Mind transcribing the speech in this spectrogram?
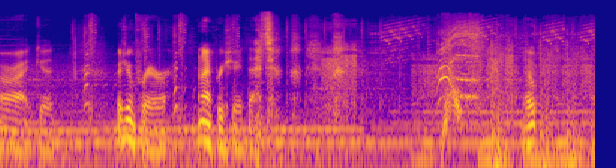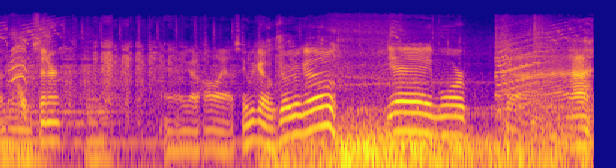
Alright, good. There's room for error, and I appreciate that. nope. Nothing in the center. And we got a haul ass. Here we go. Go, go, go! Yay, more... Ah.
